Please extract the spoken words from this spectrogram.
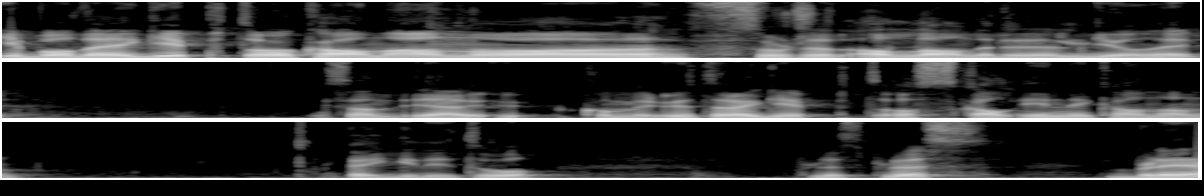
i både Egypt og Kanaan og stort sett alle andre religioner Jeg kommer ut av Egypt og skal inn i Kanaan. Begge de to. Pluss, pluss ble,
